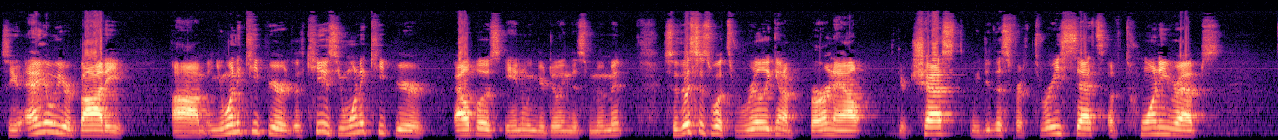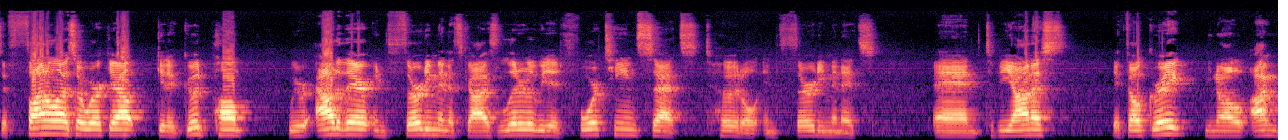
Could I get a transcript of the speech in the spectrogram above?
So you angle your body, um, and you want to keep your, the key is you want to keep your elbows in when you're doing this movement. So this is what's really going to burn out your chest. We did this for three sets of 20 reps to finalize our workout, get a good pump. We were out of there in 30 minutes, guys. Literally, we did 14 sets total in 30 minutes. And to be honest, it felt great. You know, I'm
